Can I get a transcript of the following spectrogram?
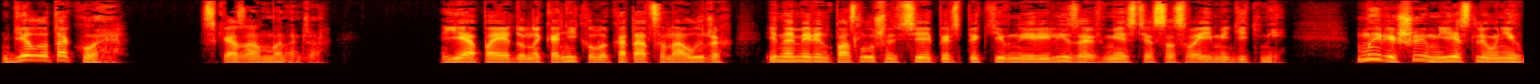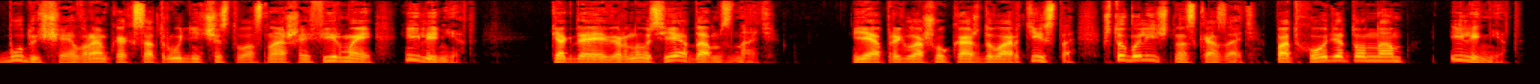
«Дело такое», — сказал менеджер. «Я поеду на каникулы кататься на лыжах и намерен послушать все перспективные релизы вместе со своими детьми. Мы решим, есть ли у них будущее в рамках сотрудничества с нашей фирмой или нет. Когда я вернусь, я дам знать. Я приглашу каждого артиста, чтобы лично сказать, подходит он нам или нет.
